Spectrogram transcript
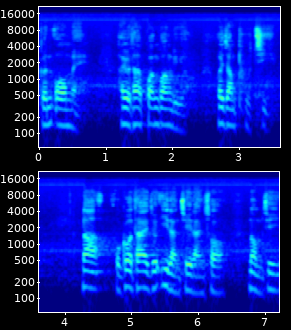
跟欧美，还有它的观光旅游非常普及。那我跟我太太就毅然决然说，那我们去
